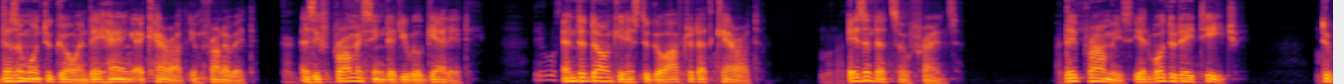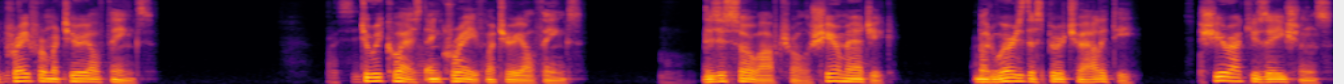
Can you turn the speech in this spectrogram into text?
doesn't want to go and they hang a carrot in front of it, as if promising that you will get it. And the donkey has to go after that carrot. Isn't that so, friends? They promise, yet what do they teach? To pray for material things to request and crave material things. This is so, after all, sheer magic. But where is the spirituality? Sheer accusations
